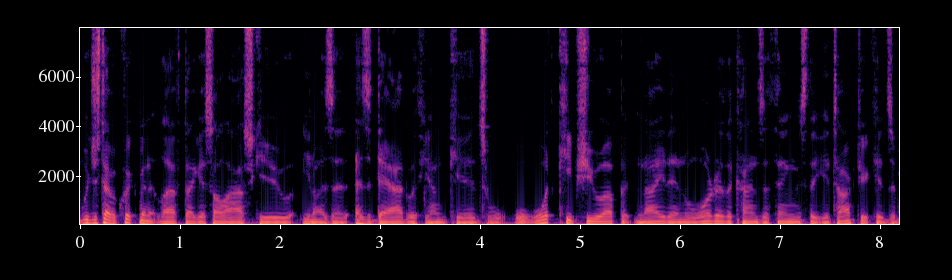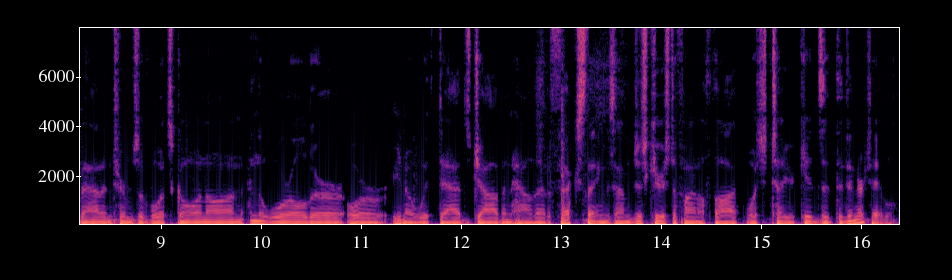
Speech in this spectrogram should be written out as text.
We just have a quick minute left. I guess I'll ask you, you know, as a as a dad with young kids, what keeps you up at night, and what are the kinds of things that you talk to your kids about in terms of what's going on in the world, or or you know, with dad's job and how that affects things? I'm just curious to final thought. What you tell your kids at the dinner table?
